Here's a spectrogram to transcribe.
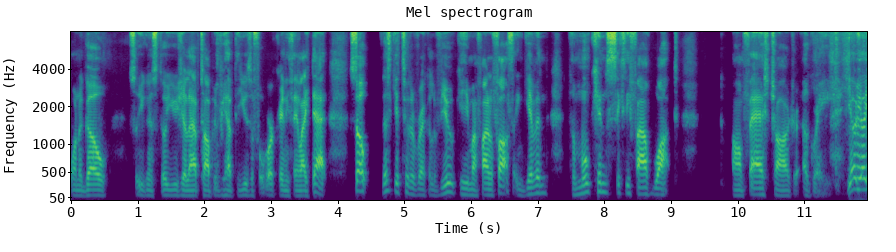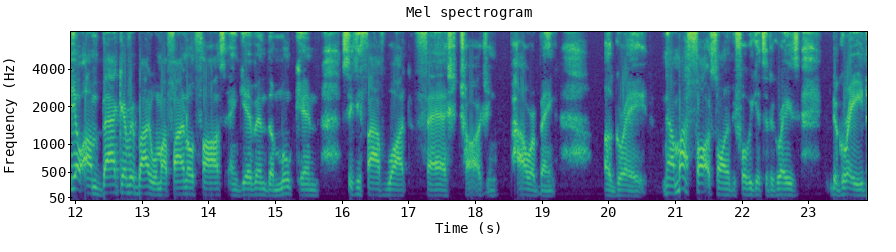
want to go So you can still use your laptop if you have to use it for work or anything like that. So let's get to the regular view, give you my final thoughts, and given the Mokin 65 watt um, fast charger a grade. Yo, yo, yo, I'm back, everybody, with my final thoughts and giving the Mokin 65 watt fast charging power bank a grade. Now, my thoughts on it before we get to the grades, the grade,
